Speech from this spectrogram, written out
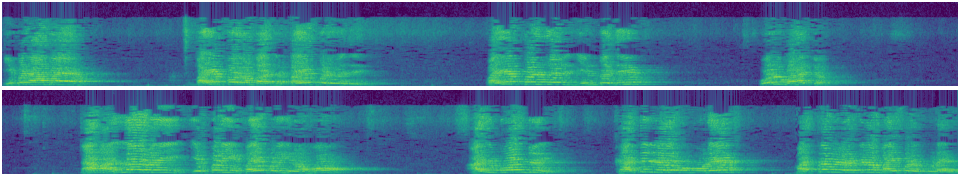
இப்ப நாம பயப்படுறோம் பாருங்க பயப்படுவது. பயப்படுதல் என்பது ஒரு வணக்கம். நாம் அல்லாவை எப்படி பயப்படுகிறோமோ அது போன்று கடுகளவு கூட மற்றவர்களுக்கு நாம் பயப்படக்கூடாது.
